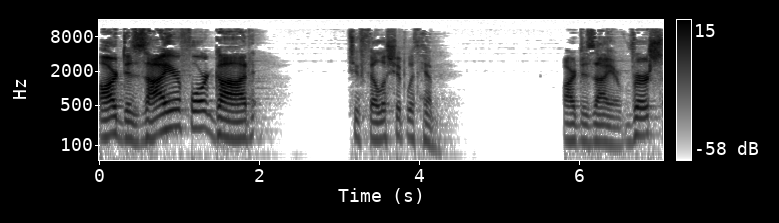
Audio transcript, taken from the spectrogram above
our desire for God to fellowship with Him. Our desire. Verse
